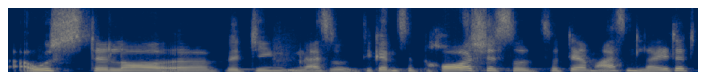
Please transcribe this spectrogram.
Aussteller äh, also die ganze Branche so, so dermaßen leidet,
